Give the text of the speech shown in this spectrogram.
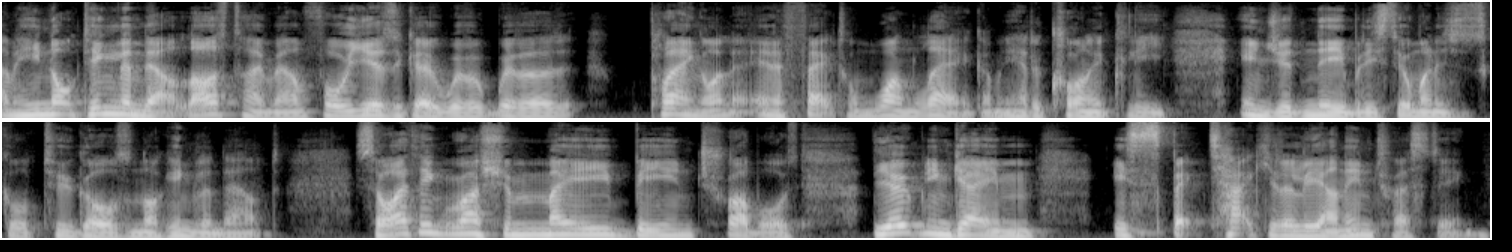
I mean, he knocked England out last time around four years ago with a, with a playing on in effect on one leg. I mean, he had a chronically injured knee, but he still managed to score two goals and knock England out. So I think Russia may be in trouble. The opening game is spectacularly uninteresting.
